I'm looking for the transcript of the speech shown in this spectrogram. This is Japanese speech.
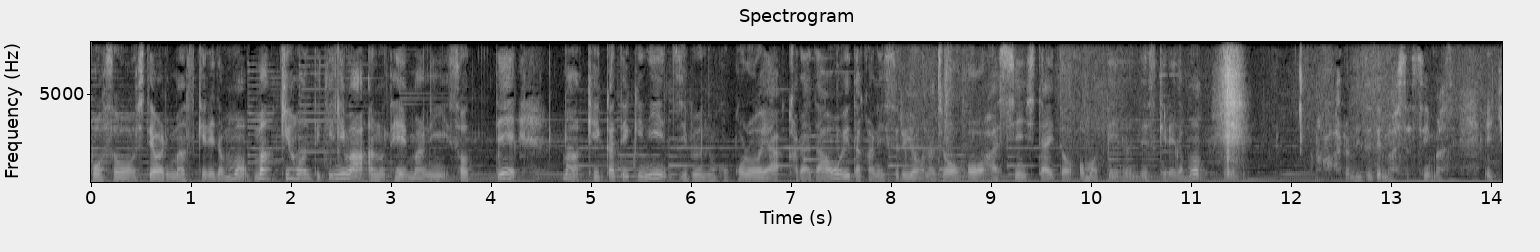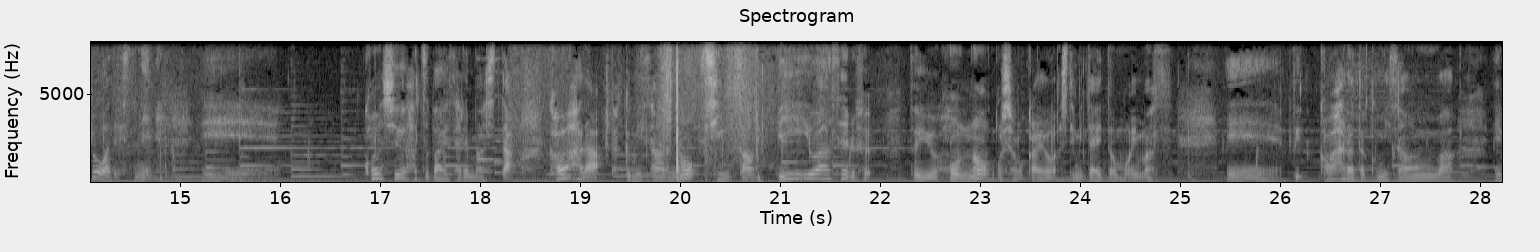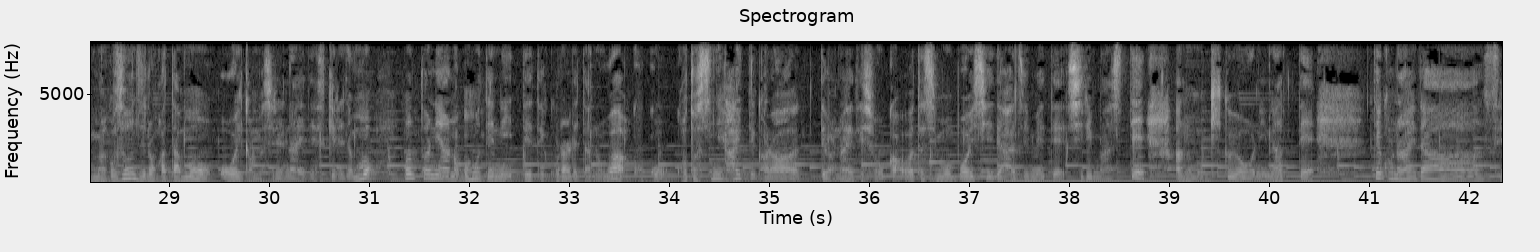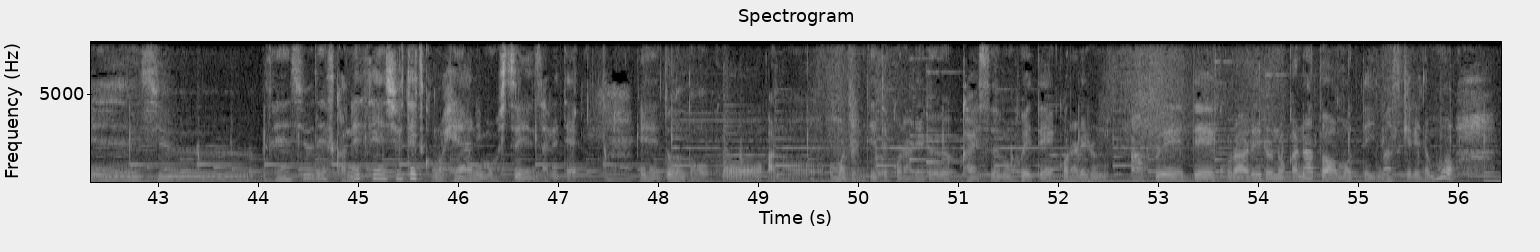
放送しておりますけれども、まあ、基本的にはあのテーマに沿って、まあ、結果的に自分の心や体を豊かにするような情報を発信したいと思っているんですけれども鼻水出ましたすいませんえ今日はですね、えー、今週発売されました川原拓さんの新刊「Be Yourself」という本のご紹介をしてみたいと思います。えー、川原卓巳さんは、え、まあ、ご存知の方も多いかもしれないですけれども本当にあの表に出てこられたのはここ今年に入ってからではないでしょうか。私も Voicy で初めて知りましてあの聞くようになってでこの間先週先週ですかね。先週『徹子の部屋』にも出演されて、えー、どんどんこうあの表に出てこられる回数も増えてこられるあ増えてこられるのかなとは思っていますけれども、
